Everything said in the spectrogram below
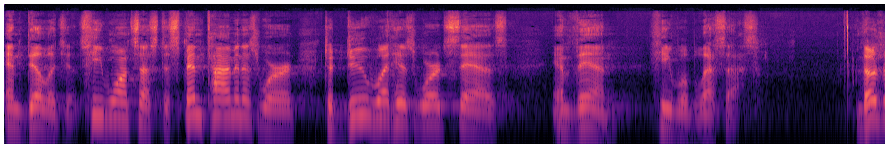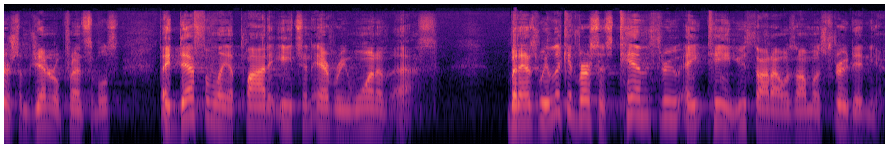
and diligence. He wants us to spend time in His Word, to do what His Word says, and then He will bless us. Those are some general principles. They definitely apply to each and every one of us. But as we look at verses 10 through 18, you thought I was almost through, didn't you?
